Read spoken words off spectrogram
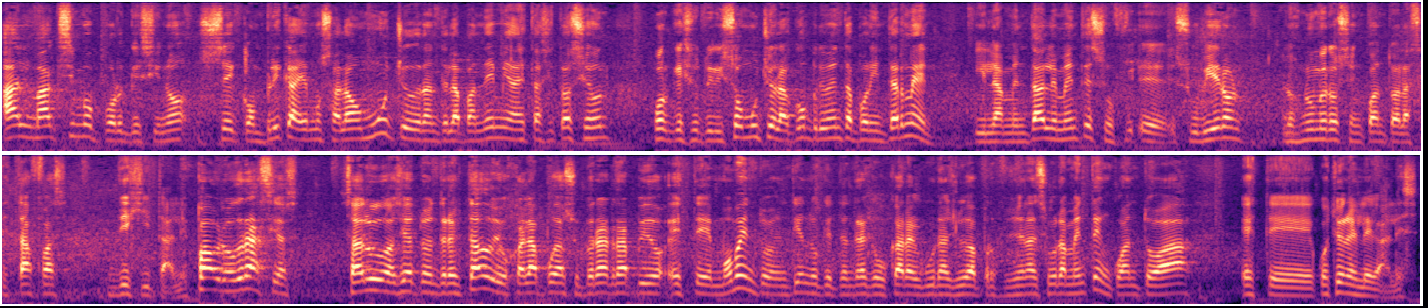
al máximo porque si no se complica. Hemos hablado mucho durante la pandemia de esta situación porque se utilizó mucho la compra y venta por internet y lamentablemente eh, subieron los números en cuanto a las estafas digitales. Pablo, gracias. Saludos hacia tu entrevistado y ojalá pueda superar rápido este momento. Entiendo que tendrá que buscar alguna ayuda profesional seguramente en cuanto a este, cuestiones legales.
